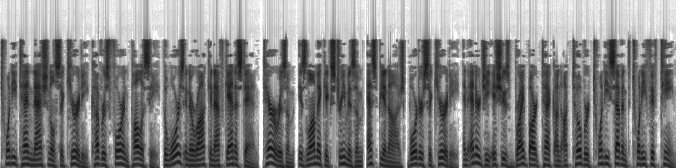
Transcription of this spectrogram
2010 National Security covers foreign policy, the wars in Iraq and Afghanistan, terrorism, Islamic extremism, espionage, border security, and energy issues. Breitbart Tech on October 27, 2015,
